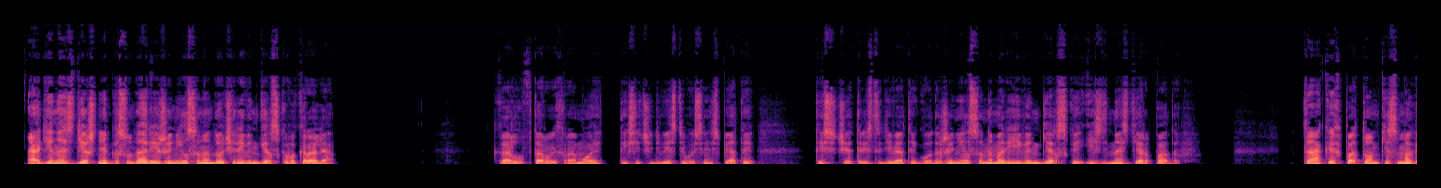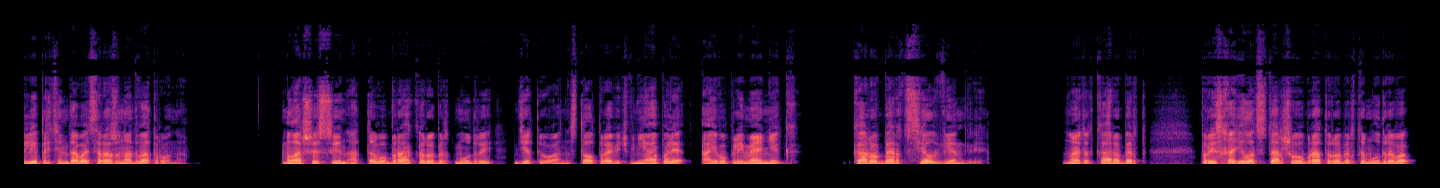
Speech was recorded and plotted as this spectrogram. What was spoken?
Один из здешних государей женился на дочери венгерского короля. Карл II Хромой, 1285 1309 года женился на Марии Венгерской из династии Арпадов. Так их потомки смогли претендовать сразу на два трона. Младший сын от того брака, Роберт Мудрый, дед Иоанна, стал править в Неаполе, а его племянник Каруберт сел в Венгрии. Но этот Каруберт происходил от старшего брата Роберта Мудрого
